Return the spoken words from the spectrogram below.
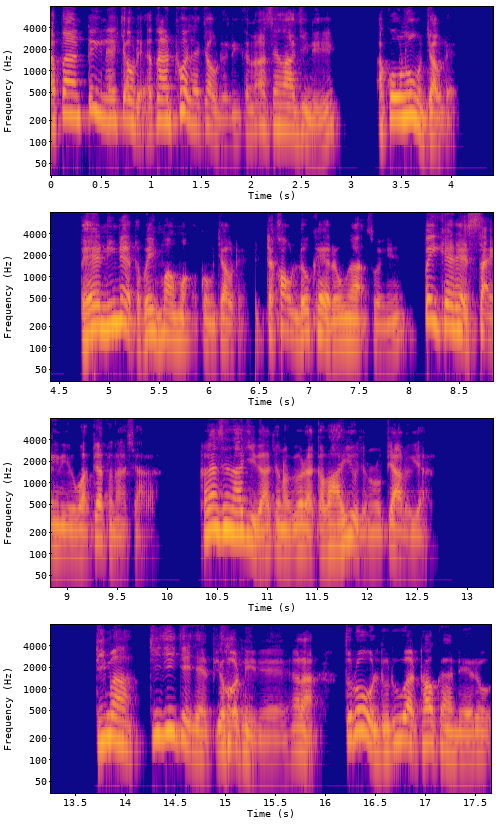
အတန်တိတ်လဲကြောက်တယ်အတန်ထွက်လဲကြောက်တယ်ဒီခင်ဗျားစဉ်းစားကြည့်နေအကုန်လုံးကိုကြောက်တယ်ဘယ်နည်းနဲ့တပိတ်မှောက်မှောက်အကုန်ကြောက်တယ်တစ်ခေါက်လုတ်ခဲ့တော့ကဆိုရင်ပိတ်ခဲ့တဲ့စိုင်တွေကပြဿနာရှာတာခင်ဗျားစဉ်းစားကြည့်ဗျာကျွန်တော်ပြောတာကဘာကြီးကိုကျွန်တော်တို့ပြလို့ရတယ်ဒီမှာကြီးကြီးကျယ်ကျယ်ပြောနေတယ်ဟုတ်လား သူတို့လူလူကထောက်ခံတယ်တို့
